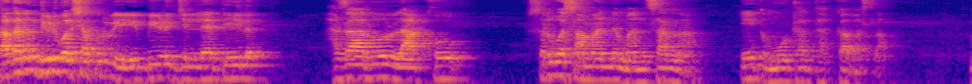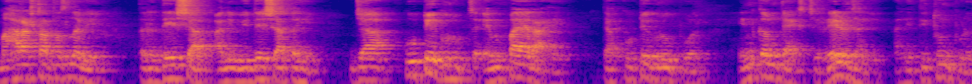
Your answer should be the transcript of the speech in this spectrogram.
साधारण दीड वर्षापूर्वी बीड जिल्ह्यातील हजारो लाखो सर्वसामान्य माणसांना एक मोठा धक्का बसला. महाराष्ट्रातच नव्हे तर देशात आणि विदेशातही ज्या कुटे ग्रुपचं एम्पायर आहे त्या कुटे ग्रुपवर इन्कम टॅक्सची रेड झाली आणि तिथून पुढं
